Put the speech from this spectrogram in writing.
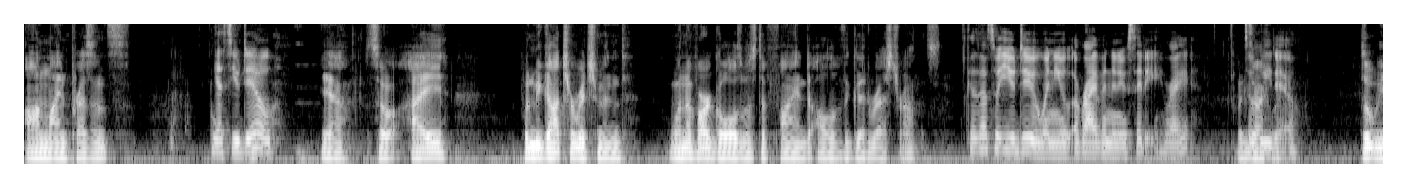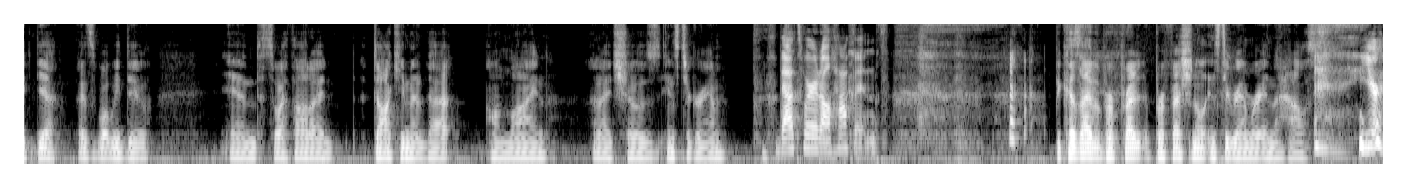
online presence. Yes, you do. Yeah. So I when we got to Richmond, one of our goals was to find all of the good restaurants. Because that's what you do when you arrive in a new city, right? That's Exactly. what we do. So we yeah, that's what we do. And so I thought I'd document that online and I chose Instagram That's where it all happens. because I have a prof- professional Instagrammer in the house. You're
